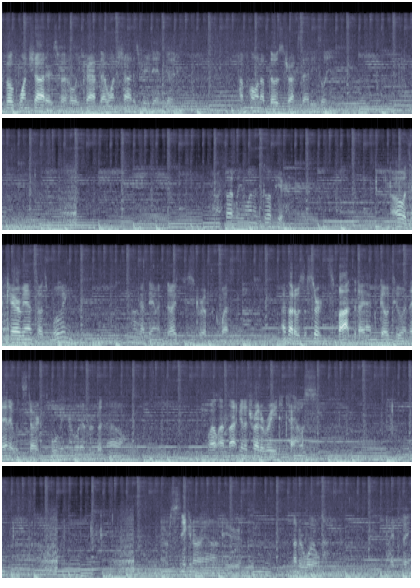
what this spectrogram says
Both one-shotters, but holy crap, that one shot is pretty damn good. I'm pulling up those trucks that easily. I thought we wanted to go up here. Oh, it's a caravan, so it's moving? Oh, god damn it. Did I screw up the quest? I thought it was a certain spot that I had to go to and then it would start moving or whatever, but no. Well, I'm not gonna try to raid Taos. We're sneaking around here in the underworld type thing.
